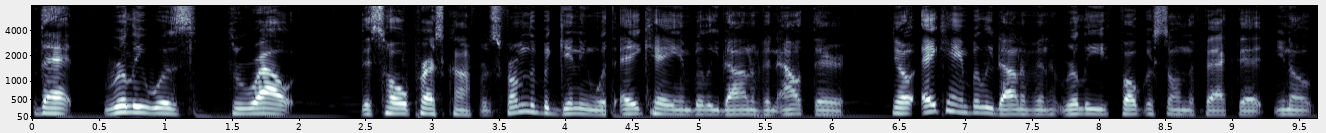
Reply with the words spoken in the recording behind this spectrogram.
that really was throughout this whole press conference from the beginning with AK and Billy Donovan out there you know, AK and Billy Donovan really focused on the fact that, you know,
